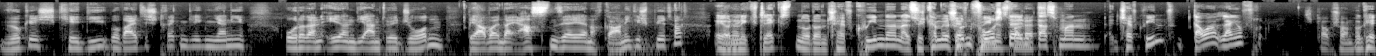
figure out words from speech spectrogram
wirklich KD über weite Strecken gegen Janni oder dann eher an die Andre Jordan, der aber in der ersten Serie noch gar nicht gespielt hat? Ja, und Nick Claxton oder ein Jeff Queen dann. Also ich kann mir Jeff schon Queen vorstellen, dass man Jeff Queen Dauer lange ich glaube schon. Okay,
